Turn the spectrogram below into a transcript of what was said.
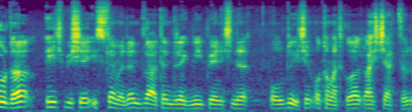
Burada hiçbir şey istemeden zaten direkt VPN içinde olduğu için otomatik olarak açacaktır.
